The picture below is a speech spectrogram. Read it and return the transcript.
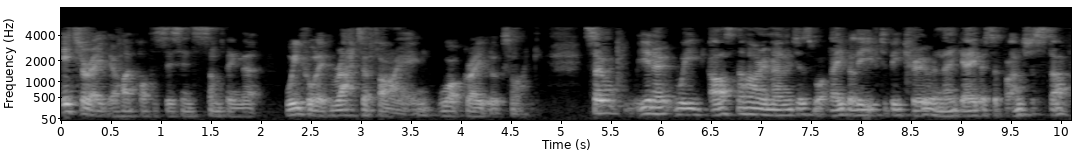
iterate your hypothesis into something that we call it ratifying what great looks like. So, you know, we asked the hiring managers what they believed to be true, and they gave us a bunch of stuff,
